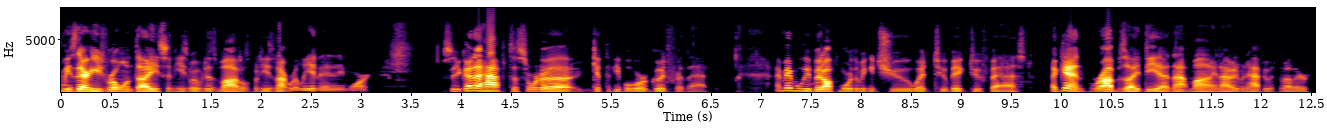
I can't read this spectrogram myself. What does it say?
I mean, he's there, he's rolling dice and he's moving his models, but he's not really in it anymore. So you gotta have to sort of get the people who are good for that. And maybe we bit off more than we can chew, went too big too fast. Again, Rob's idea, not mine. I would have been happy with another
